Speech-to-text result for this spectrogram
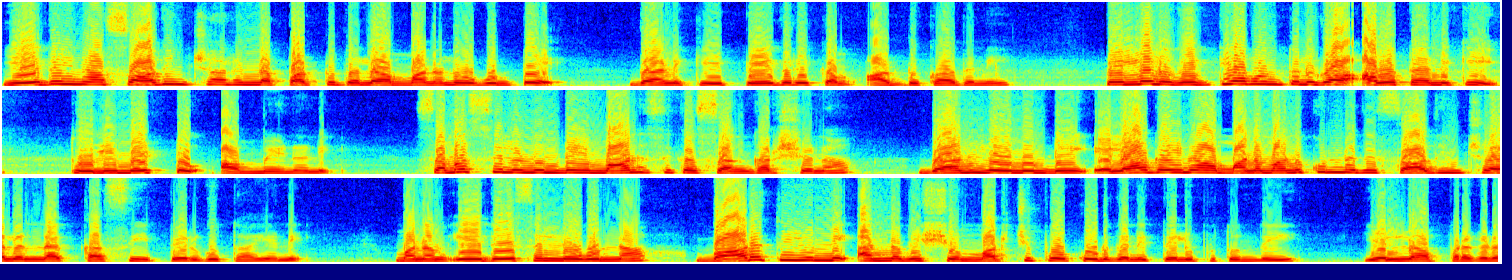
ఏదైనా సాధించాలన్న పట్టుదల మనలో ఉంటే దానికి పేదరికం అడ్డు కాదని పిల్లలు విద్యావంతులుగా అవటానికి తొలిమెట్టు అమ్మేనని. సమస్యల నుండి మానసిక సంఘర్షణ దానిలో నుండి ఎలాగైనా మనం అనుకున్నది సాధించాలన్న కసి పెరుగుతాయని. మనం ఏ దేశంలో ఉన్నా భారతీయుణ్ణి అన్న విషయం మర్చిపోకూడదని తెలుపుతుంది ఎల్లా ప్రగడ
